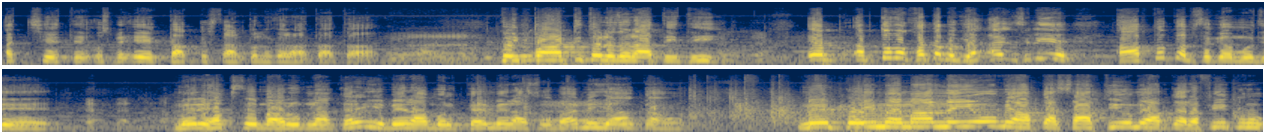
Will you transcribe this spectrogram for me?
اچھے تھے۔ اس میں ایک پاکستان تو نظر آتا تھا۔ کوئی پارٹی تو نظر آتی تھی۔ اب تو وہ ختم ہو گیا۔ اس لیے آپ تو کم سے کم مجھے میرے حق سے محروم نہ کریں۔ یہ میرا ملک ہے، میرا صوبہ ہے، میں یہاں کا ہوں۔ میں کوئی مہمان نہیں ہوں میں آپ کا ساتھی ہوں میں آپ کا رفیق ہوں۔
